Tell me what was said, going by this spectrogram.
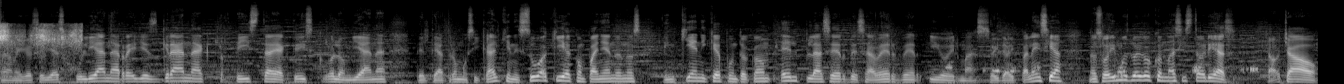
Bueno, amigos, ella es Juliana Reyes, gran artista y actriz colombiana del teatro musical, quien estuvo aquí acompañándonos en quienique.com. El placer de saber, ver y oír más. Soy David Palencia. Nos oímos luego con más historias. Chao, chao.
